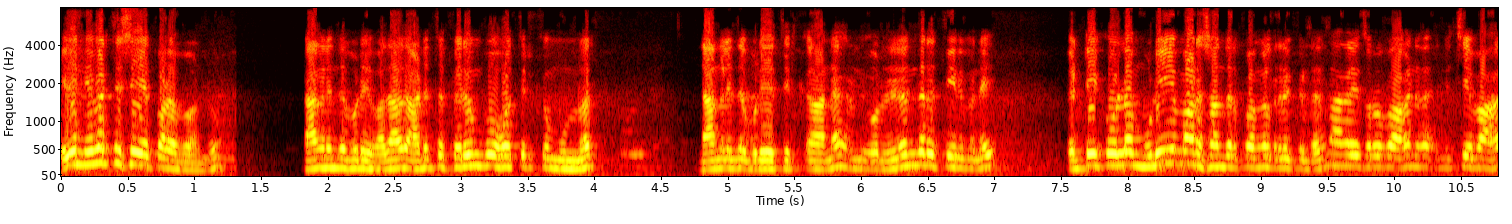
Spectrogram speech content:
இது நிவர்த்தி செய்யப்பட வேண்டும். நாங்கள் இந்த விடயம் அதாவது அடுத்த பெரும்போகத்திற்கு முன்னர் நாங்கள் இந்த விடயத்திற்கான ஒரு நிரந்தர தீர்வினை வெட்டிக்கொள்ள முடியுமான சந்தர்ப்பங்கள் இருக்கின்றது நாங்கள் தொடர்பாக நிச்சயமாக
